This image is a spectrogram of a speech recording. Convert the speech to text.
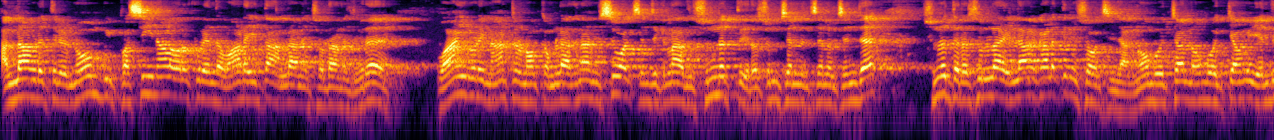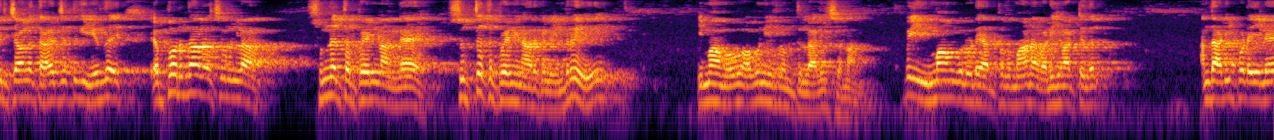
அல்லாவிடத்தில் நோம்பி பசியினால் வரக்கூடிய அந்த வாடையை தான் அல்லான்னு சொல்கிறான்னு தவிர வாயினுடைய நாற்ற நோக்கம் இல்லை அதனால் மிஸ்வாக் செஞ்சுக்கலாம். அது சுண்ணத்து. ரசூல் செல்லம் செஞ்ச சுண்ணத்து ரசூல்லா எல்லா காலத்திலும் மிஸ்வாக் செஞ்சாங்க. நோன்பு வச்சாலும் நோன்பு வைக்காமல் எந்திரிச்சாலும் தகச்சத்துக்கு எது எப்போ இருந்தால் ரசூல்லா சுண்ணத்தை பேணினாங்க. சுத்தத்தை பேணினார்கள் என்று இமாம் அவனி ரஹமத்துல்லாலி சொன்னாங்க. இப்போ இமாம்களுடைய அற்புதமான வழிகாட்டுதல். அந்த அடிப்படையில்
